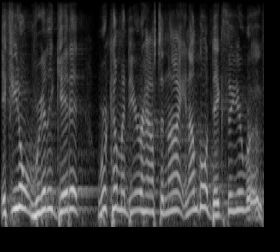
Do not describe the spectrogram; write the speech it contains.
If you don't really get it, we're coming to your house tonight, and I'm going to dig through your roof.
